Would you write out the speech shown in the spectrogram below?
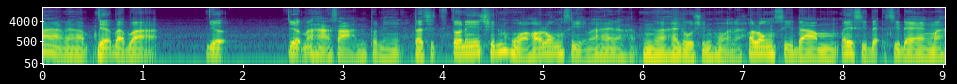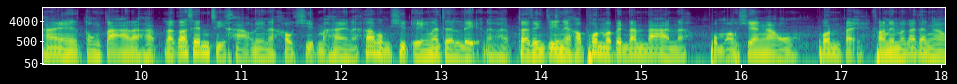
มาก ๆ นะครับ เยอะแบบว่า เยอะ เยอะมหาศาลตัวนี้ แต่ตัวนี้ชิ้นหัวเขาลงสีมาให้นะครับเงือให้ดูชิ้นหัวนะเขาลงสีดำเอ้ยสีแดสีแดงมาให้ตรงตานะครับ แล้วก็เส้นสีขาวนี่นะเขาขีดมาให้นะ ถ้าผมขีดเองน่าจะเละนะครับ แต่จริงๆเนี่ยเขาพ่นมาเป็นด้านๆนะผมเอาเคลียร์เงาพ่นไป ฝั่งนี้มันก็จะเงา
